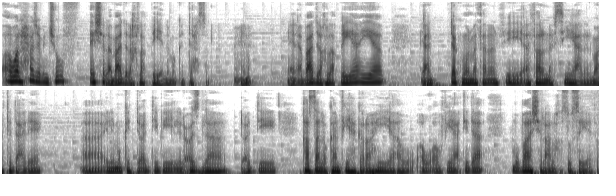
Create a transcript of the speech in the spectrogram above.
أول حاجة بنشوف إيش الأبعاد الأخلاقية اللي ممكن تحصل. هنا. يعني الأبعاد الأخلاقية هي يعني تكمن مثلا في الآثار النفسية على المعتدى عليه آه اللي ممكن تؤدي به للعزلة تؤدي خاصة لو كان فيها كراهية أو أو أو فيها اعتداء. مباشر على خصوصيته.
